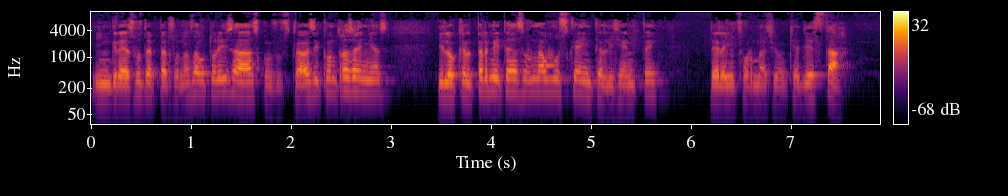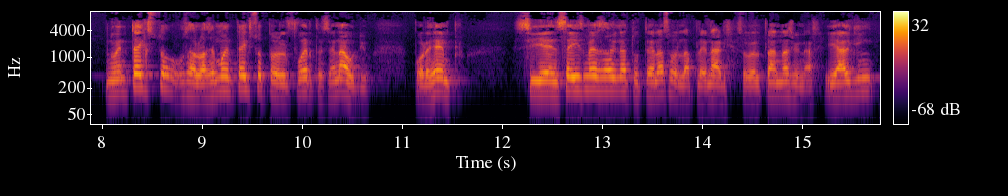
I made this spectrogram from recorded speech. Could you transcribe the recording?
ingresos de personas autorizadas con sus claves y contraseñas y lo que él permite es hacer una búsqueda inteligente de la información que allí está. No en texto, o sea, lo hacemos en texto, pero el fuerte es en audio. Por ejemplo, si en seis meses hay una tutela sobre la plenaria, sobre el plan nacional, y alguien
